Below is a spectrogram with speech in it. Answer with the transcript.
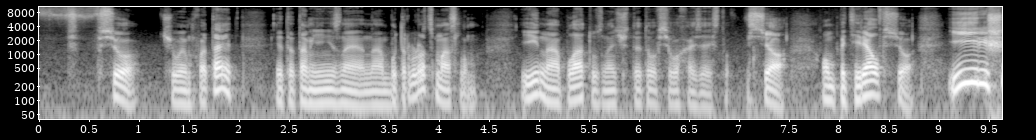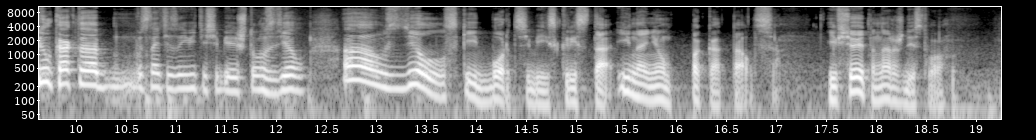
все, чего им хватает, это там, я не знаю, на бутерброд с маслом, и на оплату, значит, этого всего хозяйства. Все. Он потерял все. И решил как-то, вы знаете, заявить о себе, что он сделал. А, сделал скейтборд себе из креста и на нем покатался. И все это на Рождество.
